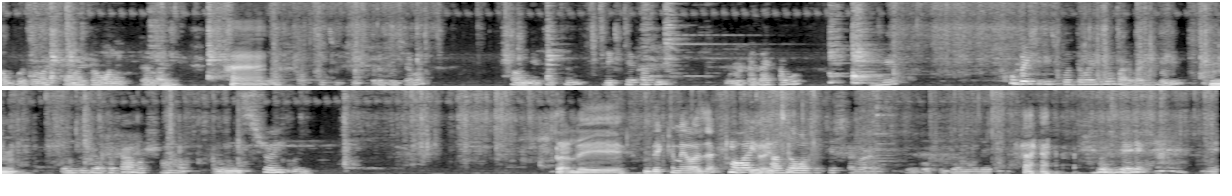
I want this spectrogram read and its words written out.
সব গোছাবার সময়টা অনেকটা লাগে। হ্যাঁ। সব কিছু ঠিক করে গোছাবার সঙ্গে থাকুন দেখতে থাকুন পুরোটা দেখাবো। যে খুব বেশি কিছু করতে পারি না বারবার বলি। কিন্তু যতটা আমার সম্ভব আমি নিশ্চয়ই করি। তাহলে দেখে নেওয়া যাক কি সবাই কি হয়েছে চেষ্টা করে গপু জন্মদিন যে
